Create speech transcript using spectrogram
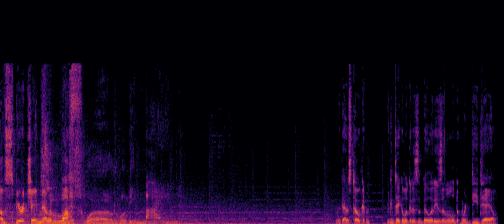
of spirit chainmail Soon buff. this world will be mine. We got his token. We can take a look at his abilities in a little bit more detail.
